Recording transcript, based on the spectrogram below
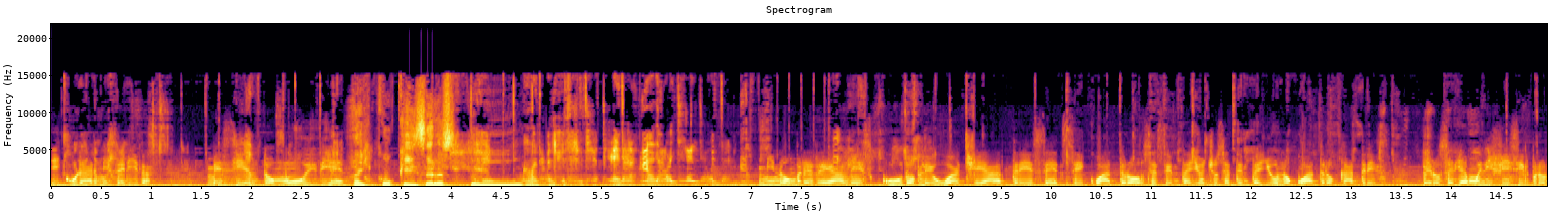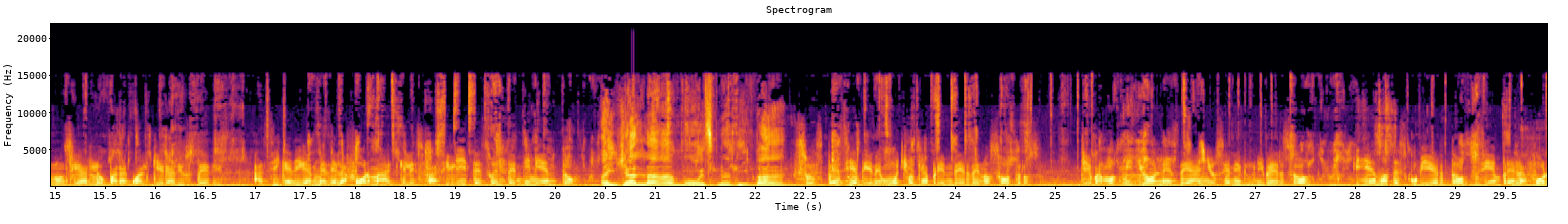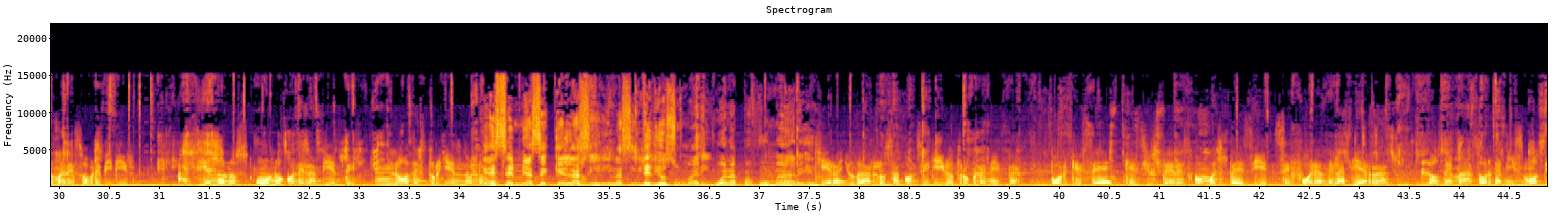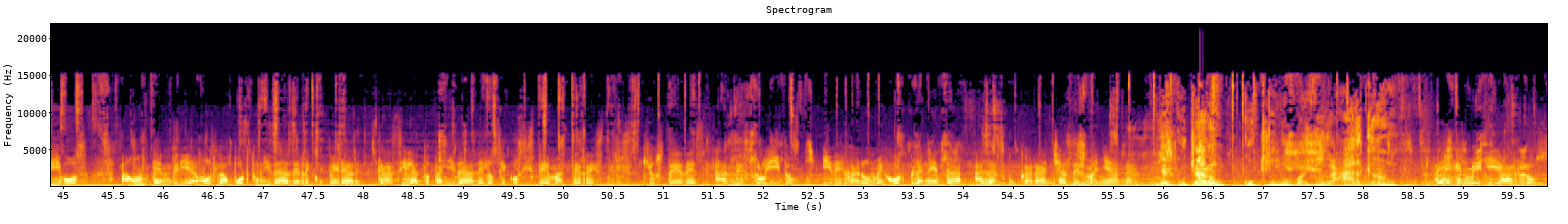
y curar mis heridas. Me siento muy bien. Ay, Cookies, ¿eres tú? Mi nombre real es QWHA 13 C4 6871 4K3, pero sería muy difícil pronunciarlo para cualquiera de ustedes. Así que díganme de la forma que les facilite su entendimiento. Ay, ya la amo, es una diva. Su especie tiene mucho que aprender de nosotros. Llevamos millones de años en el universo y hemos descubierto siempre la forma de sobrevivir, haciéndonos uno con el ambiente, no destruyéndolo. Que se me hace que la sirina sí le dio su marihuana para fumar, ¿eh? Quiero ayudarlos a conseguir otro planeta, porque sé que si ustedes como especie se fueran de la Tierra, los demás organismos vivos aún tendríamos la oportunidad de recuperar casi la totalidad de los ecosistemas terrestres que ustedes han destruido y dejar un mejor planeta a las cucarachas del mañana. ¿Ya escucharon? Cookie nos va a ayudar, cabrón. Déjenme guiarlos.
